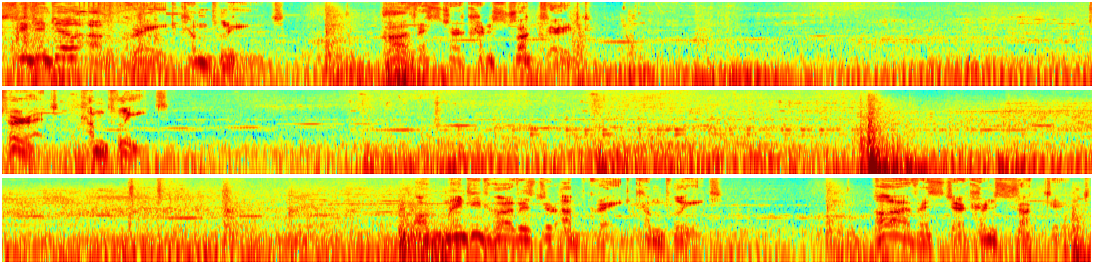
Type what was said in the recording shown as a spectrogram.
Citadel upgrade complete. Harvester constructed. Turret complete. Augmented Harvester upgrade complete. Harvester constructed.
